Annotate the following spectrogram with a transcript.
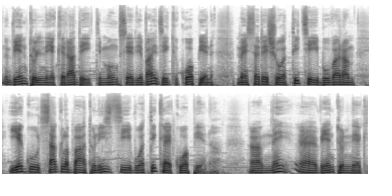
vientuļnieki radīti, mums ir ja vajadzīga kopiena, mēs arī šo ticību varam iegūt, saglabāt un izdzīvot tikai kopienā. ne vientuļnieki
